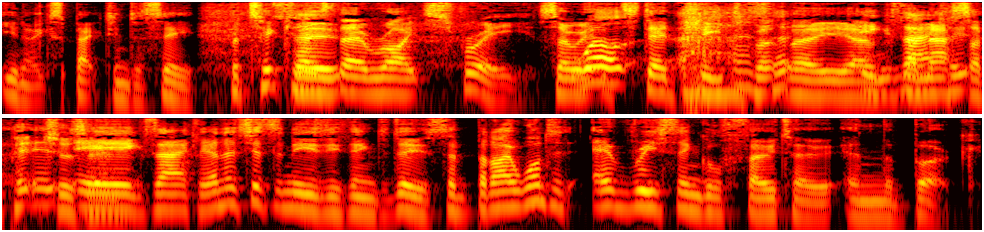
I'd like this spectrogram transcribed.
you know expecting to see. Particularly So- as they're rights free, so Well, it's dead cheap to put the, um, exactly, the NASA pictures e- in. Exactly, and it's just an easy thing to do. So, but I wanted every single photo in the book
